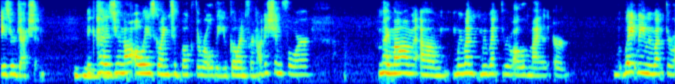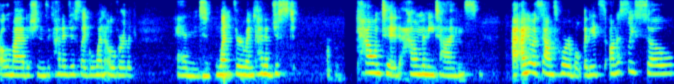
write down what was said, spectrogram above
is rejection mm-hmm. because you're not always going to book the role that you go in for an audition for. My mom, um, we went we went through all of my or lately we went through all of my auditions and kind of just like went over like and mm-hmm. went through and kind of just counted how many times. I, I know it sounds horrible, but it's honestly so.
